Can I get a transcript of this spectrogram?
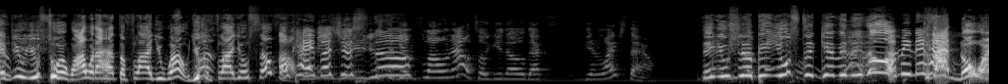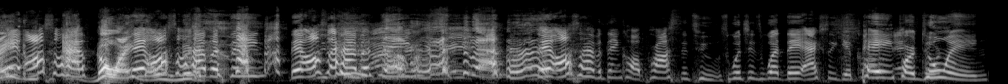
If you used to it, why would I have to fly you out? You can fly yourself out. okay. I mean, but you're used to still- getting flown out, so you know that's your lifestyle. Then you should be used to giving it up. I mean, they 'Cause have. I know I ain't. the- also I have. know I ain't. They also have a thing. They also have a thing. They also have a thing called prostitutes, which is what they actually get paid for escorts. doing.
